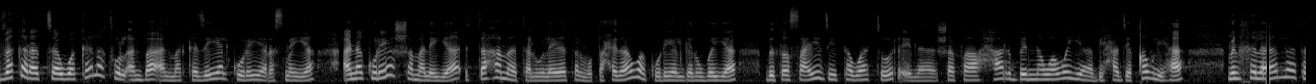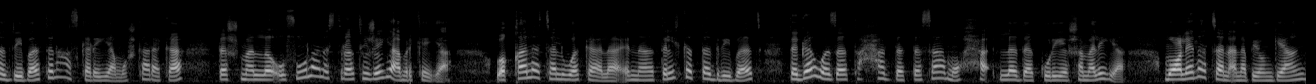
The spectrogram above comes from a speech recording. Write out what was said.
ذكرت وكالة الأنباء المركزية الكورية الرسمية أن كوريا الشمالية اتهمت الولايات المتحدة وكوريا الجنوبية بتصعيد التوتر إلى شفا حرب نووية بحد قولها من خلال تدريبات عسكرية مشتركة تشمل أصولا استراتيجية أمريكية. وقالت الوكالة أن تلك التدريبات تجاوزت حد التسامح لدى كوريا الشمالية معلنة أن بيونغ يانغ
